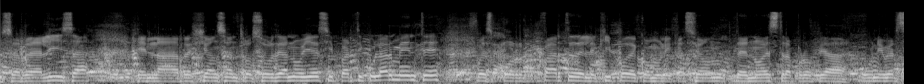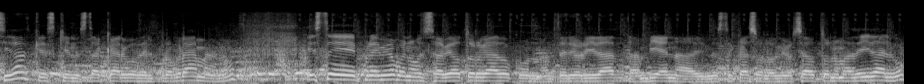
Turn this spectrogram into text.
se realiza en la región centro-sur de Anuyes y particularmente pues por parte del equipo de comunicación de nuestra propia universidad, que es quien está a cargo del programa este premio, bueno, se había otorgado con anterioridad también, en este caso, a la Universidad Autónoma de Hidalgo,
